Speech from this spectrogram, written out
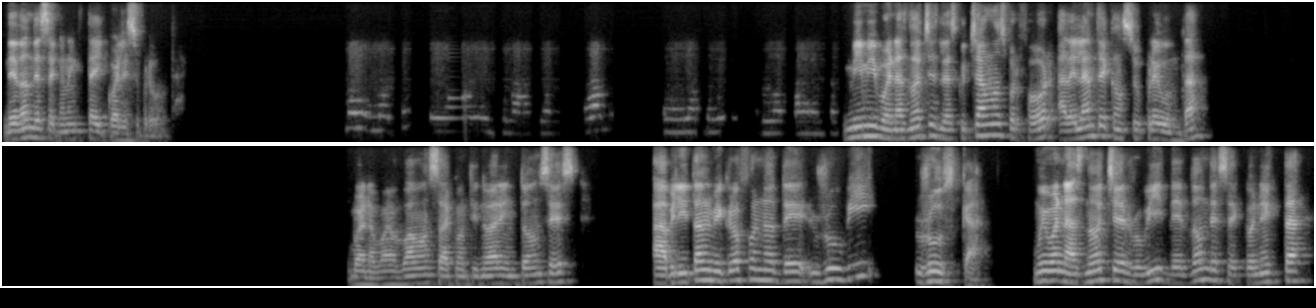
¿De dónde se conecta y cuál es su pregunta? Mimi, buenas noches. La escuchamos. Por favor, adelante con su pregunta. Bueno, vamos a continuar entonces. Habilitando el micrófono de Ruby Ruska. Muy buenas noches, Ruby. ¿De dónde se conecta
